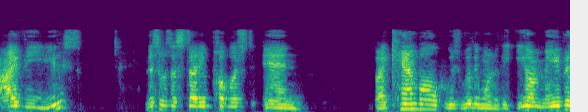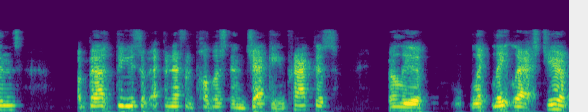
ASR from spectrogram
IV use this was a study published in by Campbell, who's really one of the ER mavens, about the use of epinephrine published in JACI in Practice earlier, late, late last year.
